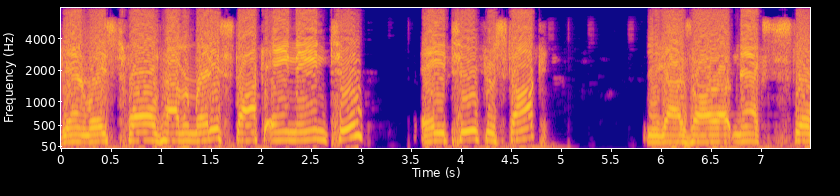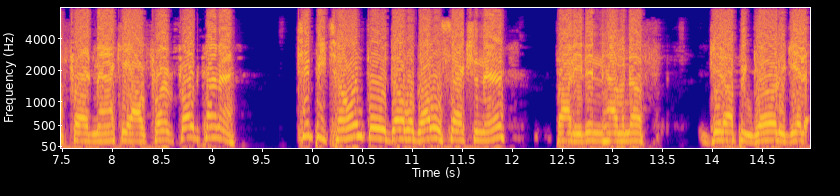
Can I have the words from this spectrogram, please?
Again, race 12, have them ready. Stock A main 2. A2 for stock. You guys are up next. Still Fred Mackey out front. Fred kind of tippy-toeing through the double-double section there. Thought he didn't have enough get up and go to get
